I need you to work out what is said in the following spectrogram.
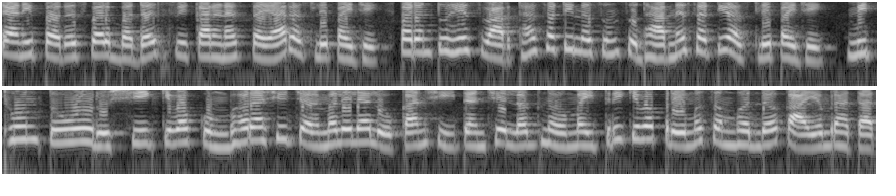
त्यांनी परस्पर बदल स्वीकारण्यास तयार असले पाहिजे. परंतु हे स्वार्थासाठी नसून सुधारण्यासाठी असले पाहिजे. मिथुन तूळ ऋषी किंवा कुंभ राशी जन्मलेल्या लोकांशी त्यांचे लग्न मैत्री किंवा प्रेमसंबंध कायम राहतात.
